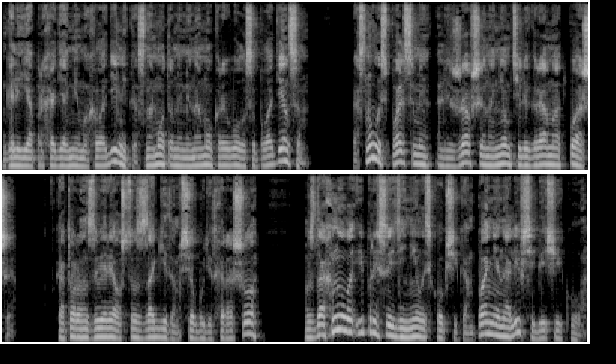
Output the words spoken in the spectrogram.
Галия, проходя мимо холодильника с намотанными на мокрые волосы полотенцем, коснулась пальцами лежавшей на нем телеграммы от Паши, в которой он заверял, что с Загитом все будет хорошо, вздохнула и присоединилась к общей компании, налив себе чайку.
